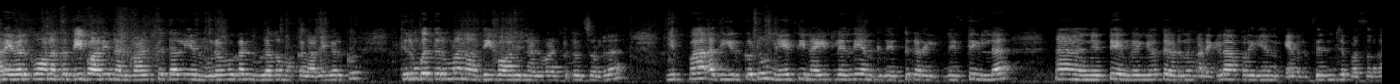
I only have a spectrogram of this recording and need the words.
அனைவருக்கும் வணக்கம். தீபாவளி நல்வாழ்த்துக்கள். என் உறவுகள் உலக மக்கள் அனைவருக்கும் திரும்ப திரும்ப நான் தீபாவளி நல்வாழ்த்துக்கள் சொல்கிறேன் இப்போ அது இருக்கட்டும். நேத்தி நைட்லேருந்து எனக்கு நெட்டு கிடை நெட்டு இல்லை. நெட்டு எங்கெங்கேயோ தேடணும் கிடைக்கல. அப்புறம் என் எனக்கு தெரிஞ்ச பசங்க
